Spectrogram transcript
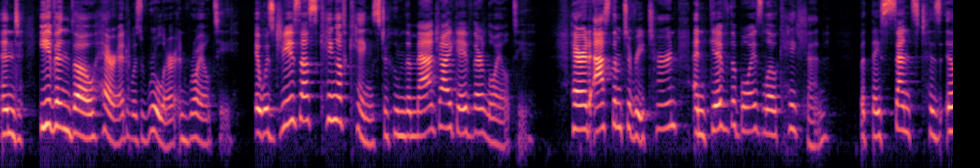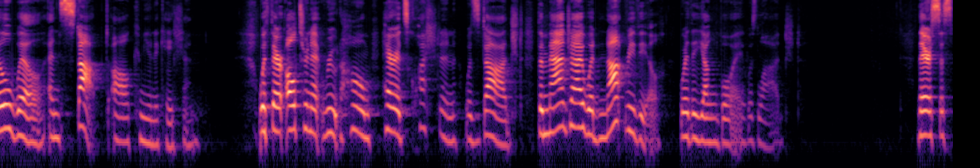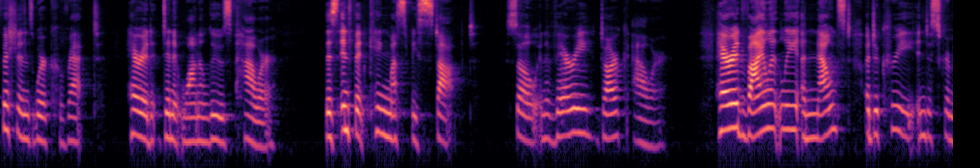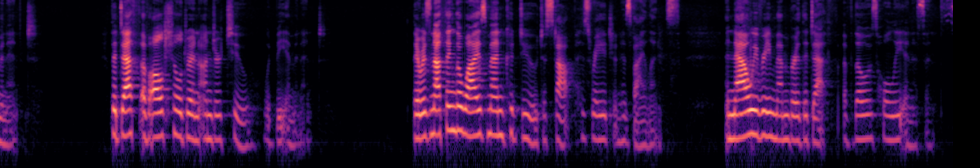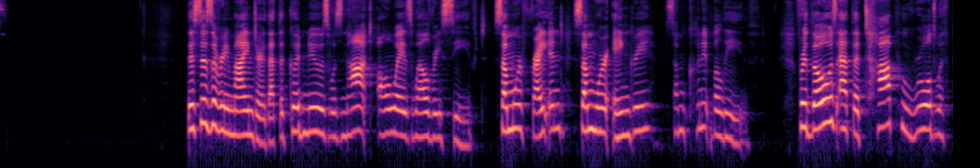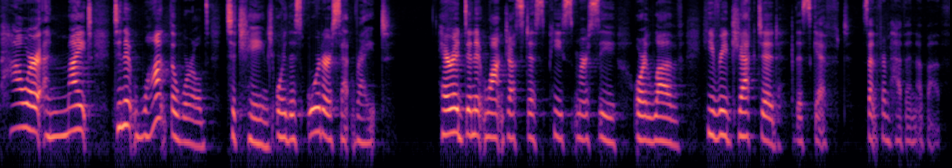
And even though Herod was ruler and royalty, it was Jesus, King of Kings, to whom the Magi gave their loyalty. Herod asked them to return and give the boy's location, but they sensed his ill will and stopped all communication. With their alternate route home, Herod's question was dodged. The Magi would not reveal where the young boy was lodged. Their suspicions were correct. Herod didn't want to lose power. This infant king must be stopped. So, in a very dark hour, Herod violently announced a decree indiscriminate. The death of all children under two would be imminent. There was nothing the wise men could do to stop his rage and his violence. And now we remember the death of those holy innocents. This is a reminder that the good news was not always well received. Some were frightened, some were angry, some couldn't believe. For those at the top who ruled with power and might didn't want the world to change or this order set right. Herod didn't want justice, peace, mercy, or love. He rejected this gift sent from heaven above.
